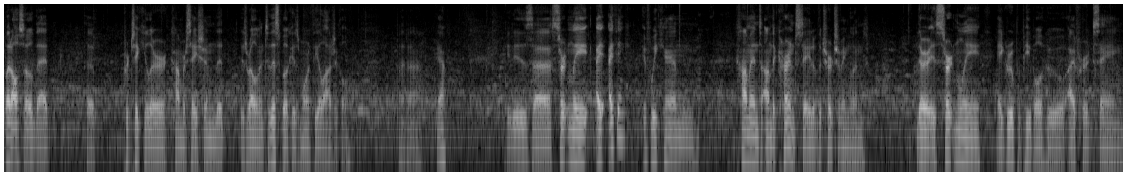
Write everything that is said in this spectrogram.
but also that the particular conversation that is relevant to this book is more theological. But uh, yeah, it is uh, certainly. I, I think if we can comment on the current state of the Church of England there is certainly a group of people who I've heard saying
